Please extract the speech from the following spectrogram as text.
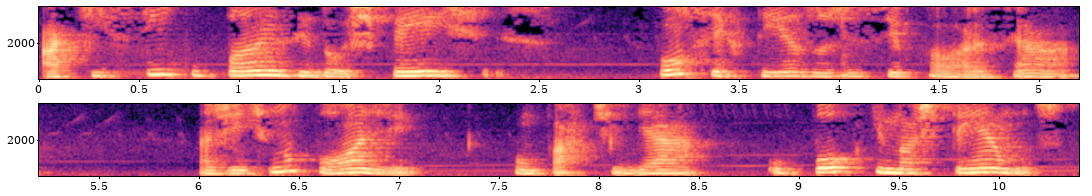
aqui cinco pães e dois peixes, com certeza os discípulos falaram assim: ah, a gente não pode compartilhar o pouco que nós temos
